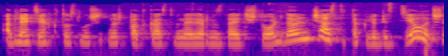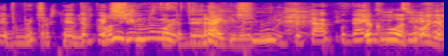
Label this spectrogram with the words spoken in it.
а для тех, кто слушает наш подкаст, вы, наверное, знаете, что Оля довольно часто так любит делать, чтобы Это мы поч- просто это были в тонусе и почему это? Вздрагивали. почему это так? Погодите. Так вот, Оля,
